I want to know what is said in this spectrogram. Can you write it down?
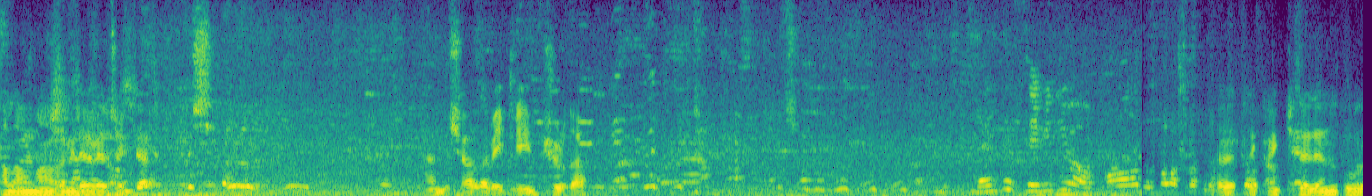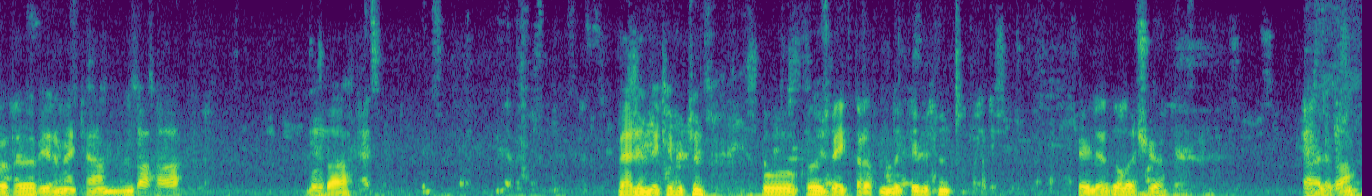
kalan malzemeleri verecekler. Ben dışarıda bekleyeyim şurada. Evet, ekmekçilerin uğradığı bir mekan daha. Burada Berlin'deki bütün bu Kreuzberg tarafındaki bütün şeyleri dolaşıyor galiba.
